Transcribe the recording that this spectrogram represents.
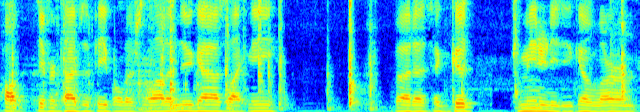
all different types of people. There's a lot of new guys like me, but it's a good community to go learn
